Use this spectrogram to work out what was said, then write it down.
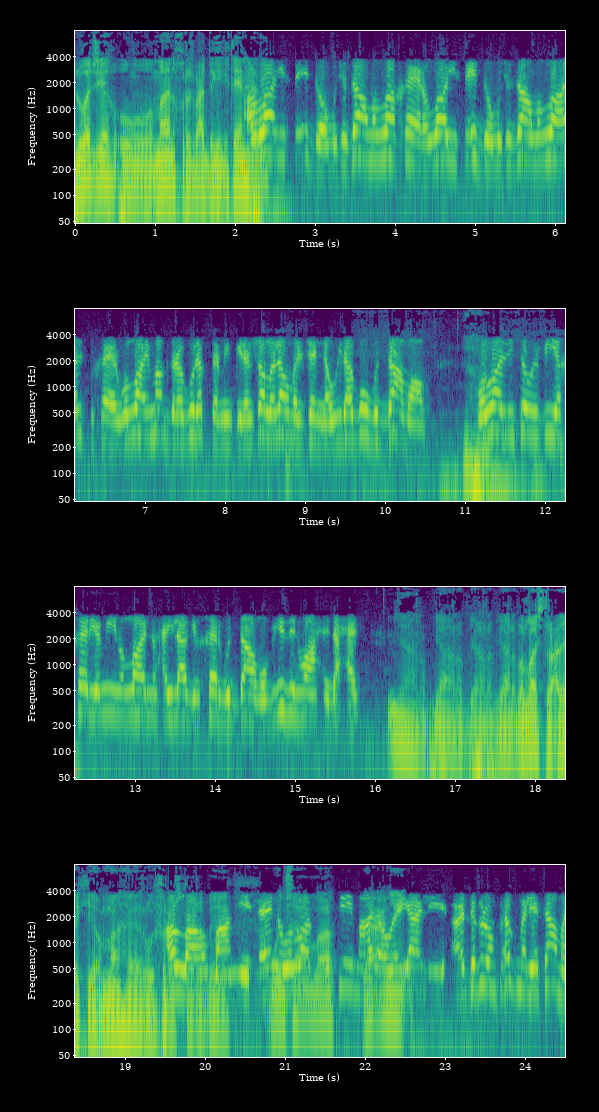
الوجه وما نخرج بعد دقيقتين هذه. الله يسعدهم وجزاهم الله خير. الله يسعدهم وجزاهم الله ألف خير. والله ما أقدر أقول أكثر من كذا إن شاء الله لهم الجنة. ويلاقوه قدامهم. والله اللي يسوي فيا خير يمين الله إنه حيلاقي الخير قدامه بإذن واحد أحد. يا رب يا رب يا رب يا رب الله يستر عليك يا أم ماهر ويفرج اللهم. آمين لأنه والله الله أنا يعني- وعيالي اعتبرهم في حكم اليتامى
